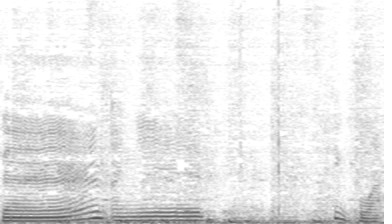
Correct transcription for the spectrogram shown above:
Then I need, I think black.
